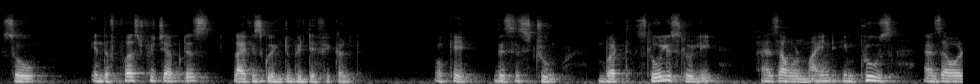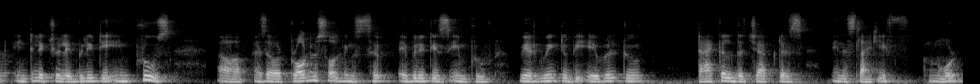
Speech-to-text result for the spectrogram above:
So in the first few chapters life is going to be difficult. Okay this is true but slowly slowly as our mind improves as our intellectual ability improves uh, as our problem solving abilities improve we are going to be able to tackle the chapters in a slightly more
